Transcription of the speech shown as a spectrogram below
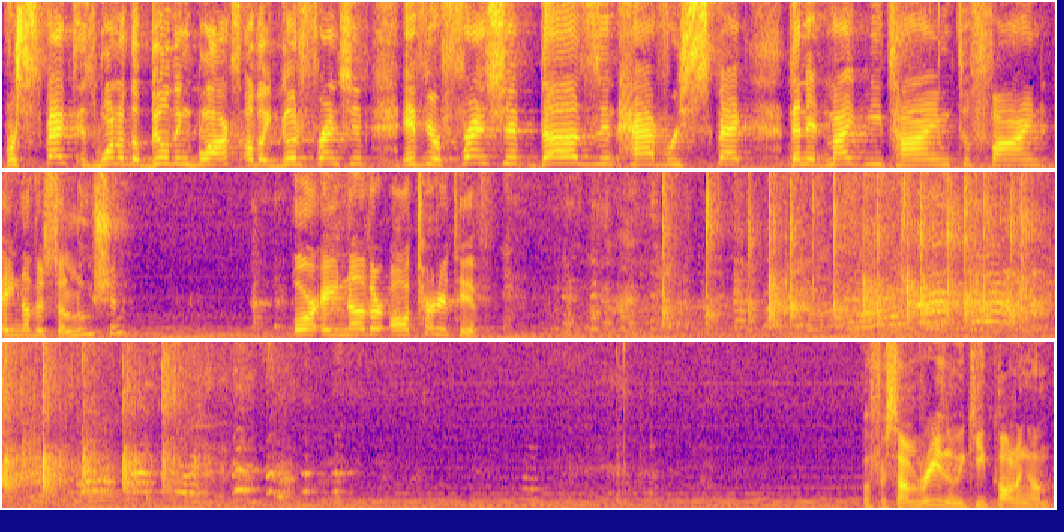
Respect is one of the building blocks of a good friendship. If your friendship doesn't have respect, then it might be time to find another solution or another alternative. But for some reason, we keep calling them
